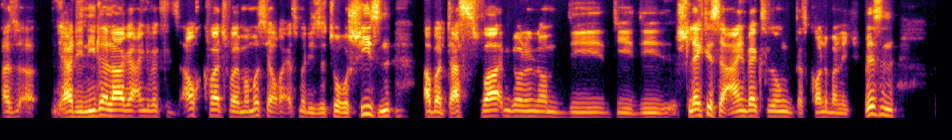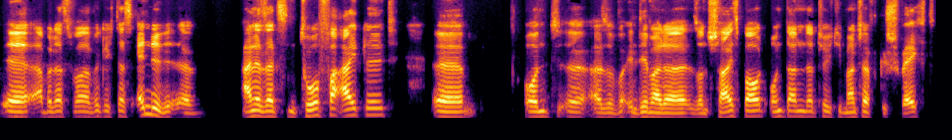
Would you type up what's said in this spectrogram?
also ja, die Niederlage eingewechselt ist auch Quatsch, weil man muss ja auch erstmal diese Tore schießen, aber das war im Grunde genommen die, die, die schlechteste Einwechslung, das konnte man nicht wissen, äh, aber das war wirklich das Ende. Äh, einerseits ein Tor vereitelt, äh, und äh, also indem er da so einen Scheiß baut und dann natürlich die Mannschaft geschwächt,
